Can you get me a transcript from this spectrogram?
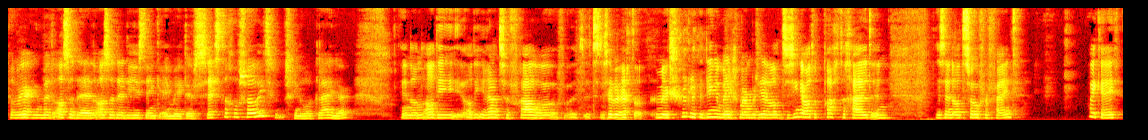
dan werk ik met Assade. En Assade die is denk ik 1,60 meter of zoiets, misschien nog wel kleiner. En dan al die, al die Iraanse vrouwen, het, het- ze hebben echt de meest schrikkelijke dingen meegemaakt, maar ze, zijn altijd- ze zien er altijd prachtig uit en ze zijn altijd zo verfijnd. Hoi Kate.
